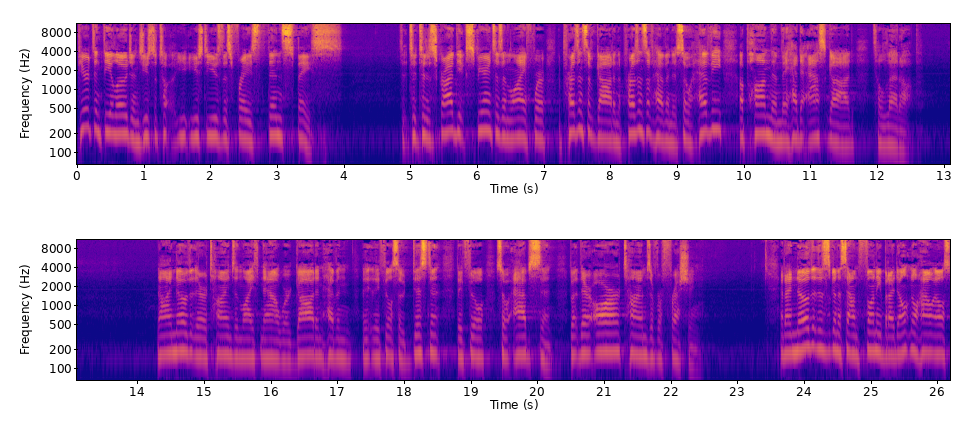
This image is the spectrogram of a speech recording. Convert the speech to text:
Puritan theologians used to, used to use this phrase, thin space, to, to, describe the experiences in life where the presence of God and the presence of heaven is so heavy upon them, they had to ask God to let up. Now, I know that there are times in life now where God and heaven, they, they feel so distant, they feel so absent, but there are times of refreshing. And I know that this is going to sound funny, but I don't know how else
